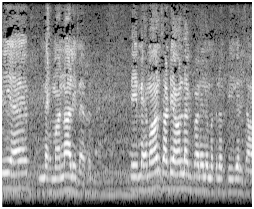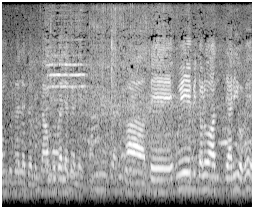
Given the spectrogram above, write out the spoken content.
ਇਹ ਹੈ ਮਹਿਮਾਨਾਂ ਵਾਲੀ ਮਹਿਫਲ। ਤੇ ਮਹਿਮਾਨ ਸਾਡੇ ਆਉਣ ਲੱਗ ਪੈਣੇ ਨੇ ਮਤਲਬ ਦੀਗਰ ਸ਼ਾਮ ਤੋਂ ਪਹਿਲੇ ਪਹਿਲੇ, ਸ਼ਾਮ ਤੋਂ ਪਹਿਲੇ ਪਹਿਲੇ। ਹਾਂ, ਤੇ ਉਹ ਇਹ ਵੀ ਚਲੋ ਅੱਜ ਤਿਆਰੀ ਹੋਵੇ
